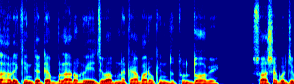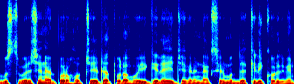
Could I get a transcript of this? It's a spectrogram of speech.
তাহলে কিন্তু এটা ব্লার হয়ে যাবে। আপনাকে আবারও কিন্তু তুলতে হবে। সো আশা করছি বুঝতে পেরেছেন। এরপর হচ্ছে এটা তোলা হয়ে গেলে যেখানে নেক্সট এর মধ্যে ক্লিক করে দিবেন।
